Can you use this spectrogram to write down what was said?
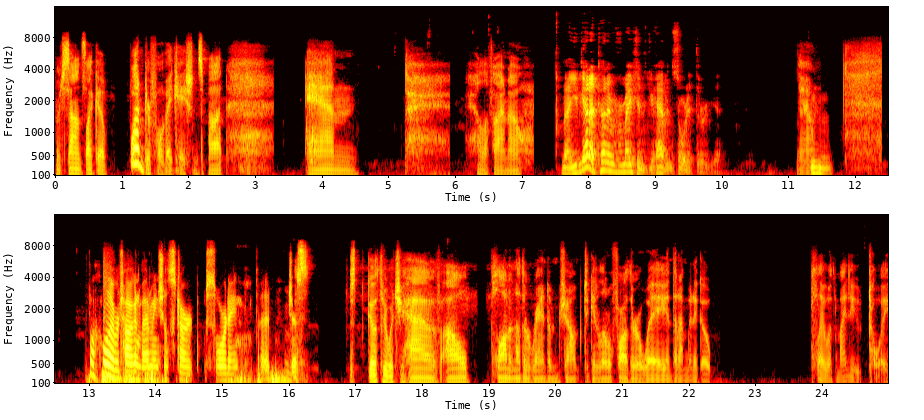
which sounds like a wonderful vacation spot. And hell if I know. Now you've got a ton of information that you haven't sorted through yet. Yeah. Mm-hmm. Well, while we're talking about it, I mean, she'll start sorting, but hmm. just just go through what you have. I'll plot another random jump to get a little farther away, and then I'm gonna go play with my new toy.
